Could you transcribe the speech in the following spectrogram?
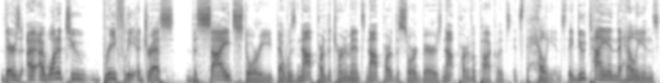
There's I, I wanted to briefly address the side story that was not part of the tournament, not part of the Sword Bearers, not part of Apocalypse. It's the Hellions. They do tie in the Hellions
